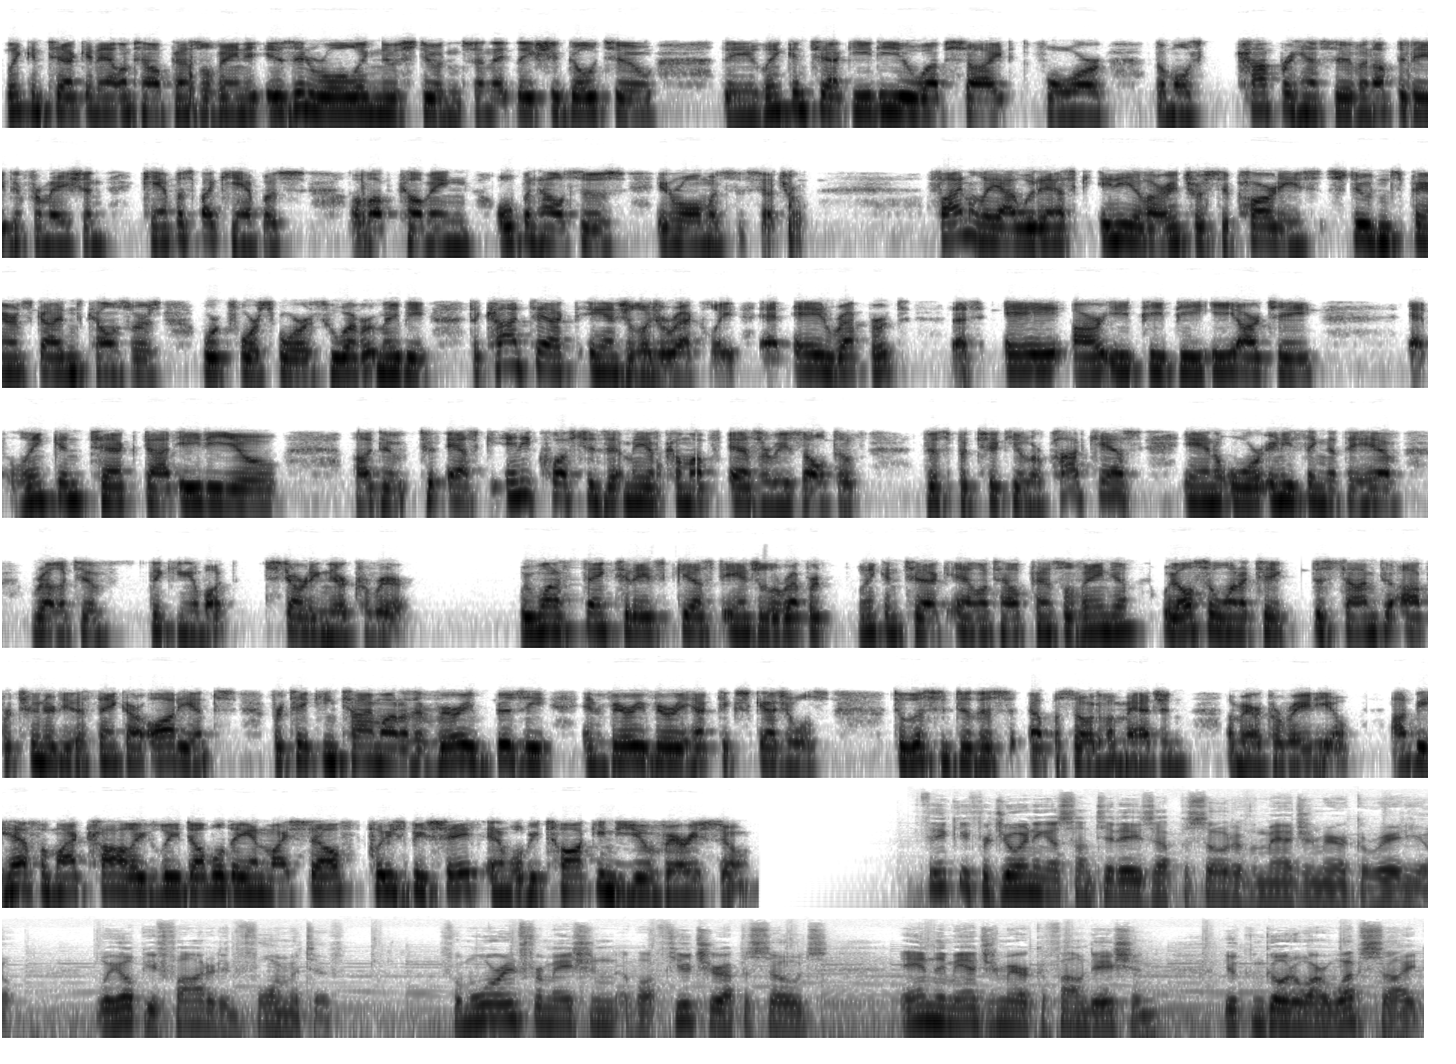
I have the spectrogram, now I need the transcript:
Lincoln Tech in Allentown, Pennsylvania is enrolling new students, and they, they should go to the Lincoln Tech EDU website for the most comprehensive and up-to-date information, campus by campus, of upcoming open houses, enrollments, etc. Finally, I would ask any of our interested parties, students, parents, guidance counselors, workforce boards, whoever it may be, to contact Angela directly at A Reppert, that's A R E P P E R T, at lincolntech.edu uh, to, to ask any questions that may have come up as a result of this particular podcast and or anything that they have relative thinking about starting their career. We want to thank today's guest, Angela Reppert, Lincoln Tech, Allentown, Pennsylvania. We also want to take this time to opportunity to thank our audience for taking time out of their very busy and very, very hectic schedules to listen to this episode of Imagine America Radio. On behalf of my colleague Lee Doubleday and myself, please be safe and we'll be talking to you very soon. Thank you for joining us on today's episode of Imagine America Radio. We hope you found it informative. For more information about future episodes and the Imagine America Foundation, you can go to our website,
